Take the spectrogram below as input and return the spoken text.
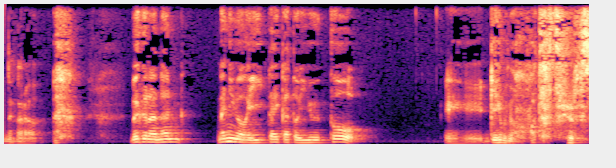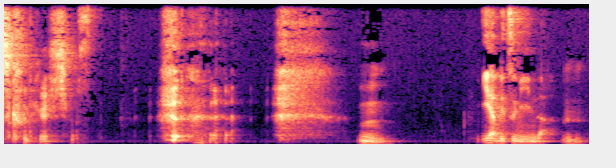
だから だから何、何を言いたいかというと、えー、ゲームの方またよろしくお願いします うん。いや、別にいいんだ。うん。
